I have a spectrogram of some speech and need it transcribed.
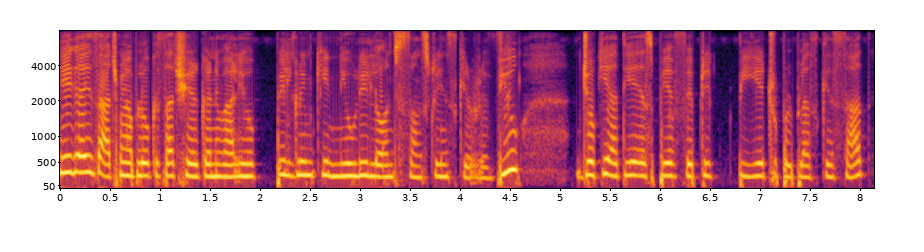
हे गाइस आज मैं आप लोगों के साथ शेयर करने वाली हूँ पिलग्रिम की न्यूली लॉन्च सनस्क्रीन्स की रिव्यू जो कि आती है S P F fifty P A triple plus के साथ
